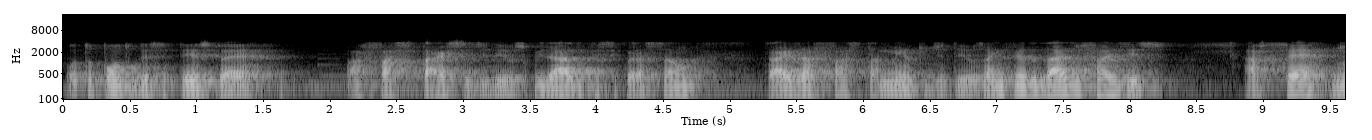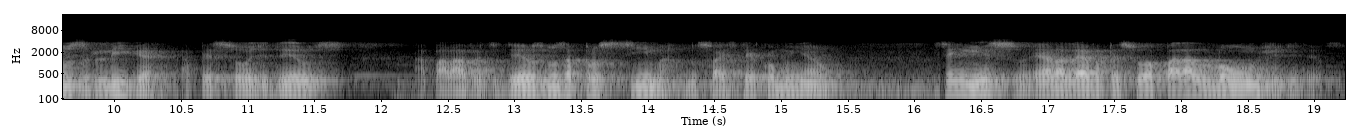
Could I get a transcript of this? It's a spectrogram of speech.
Outro ponto desse texto é afastar-se de Deus. Cuidado com esse coração traz afastamento de Deus. A incredulidade faz isso. A fé nos liga à pessoa de Deus, à palavra de Deus, nos aproxima, nos faz ter comunhão. Sem isso, ela leva a pessoa para longe de Deus.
